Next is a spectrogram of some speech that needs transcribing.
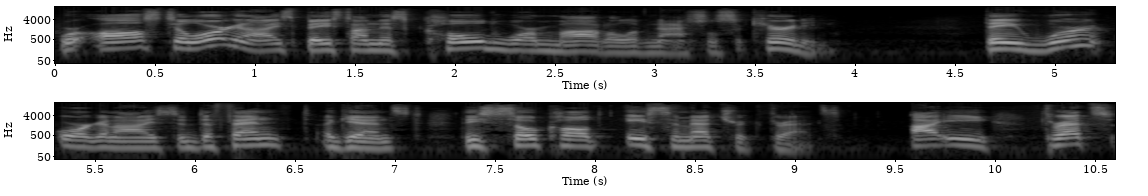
were all still organized based on this Cold War model of national security. They weren't organized to defend against these so called asymmetric threats, i.e., threats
